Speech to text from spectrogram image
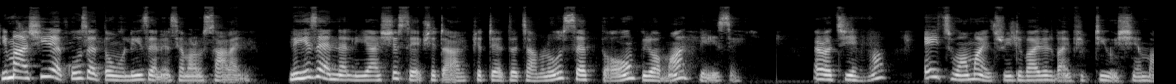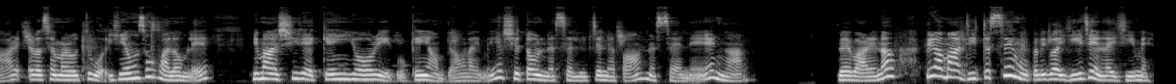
ဒီမှာရှိတဲ့63ကို40နဲ့ဆရာမတို့စားလိုက်မယ်40နဲ့လီက80ဖြစ်တာဖြစ်တဲ့အတွက်ကြောင့်မလို့73ပြီးတော့မှ40အဲ့တော့ကြည့်ရနော် h1-3 divided by 50ကိုရှင်းပါတယ်အဲ့တော့ဆရာမတို့သူ့ကိုအရင်ဆုံးမလုပ်မလဲဒီမှာရှိတဲ့ကိန်းရောတွေကိုကိန်းအောင်ပြောင်းလိုက်မယ်8324ကျက်နဲ့ပေါင်း20နဲ့5လွယ်ပါတယ်နော်ပြီးတော့မှဒီတစ်ဆင့်ကိုကလေးတို့ရေးချင်လိုက်ရေးမယ်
